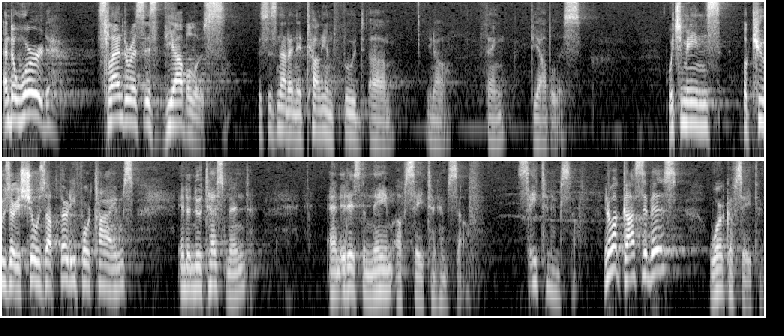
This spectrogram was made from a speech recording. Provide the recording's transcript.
And the word slanderous is diabolus. This is not an Italian food, um, you know, thing, diabolus, which means accuser. It shows up 34 times in the New Testament, and it is the name of Satan himself. Satan himself. You know what gossip is? Work of Satan.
